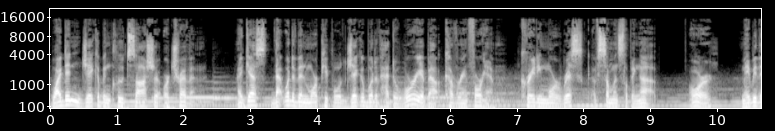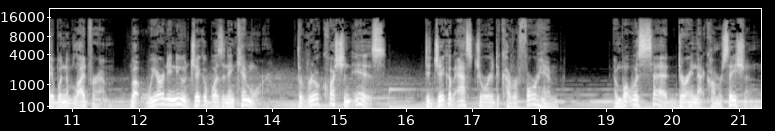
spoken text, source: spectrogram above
Why didn't Jacob include Sasha or Trevin? I guess that would have been more people Jacob would have had to worry about covering for him, creating more risk of someone slipping up. Or maybe they wouldn't have lied for him. But we already knew Jacob wasn't in Kenmore. The real question is did Jacob ask Jory to cover for him? And what was said during that conversation?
